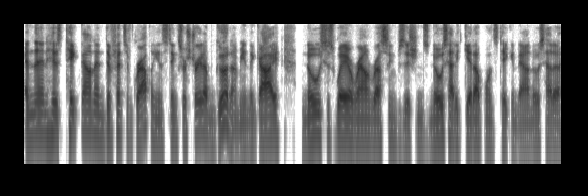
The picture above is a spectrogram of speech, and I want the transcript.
and then his takedown and defensive grappling instincts are straight up good. I mean, the guy knows his way around wrestling positions, knows how to get up once taken down, knows how to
